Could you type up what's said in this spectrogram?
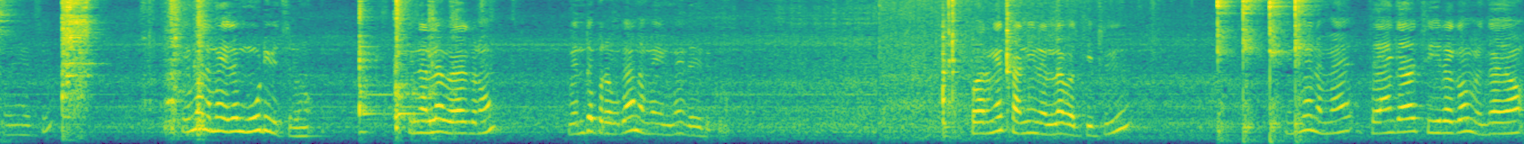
பண்ணியாச்சு இனிமேல் நம்ம இதை மூடி வச்சிடணும். இது நல்லா வேகணும். வெந்த பிறகு தான் நம்ம இனிமேல் இதை எடுக்கணும். பாருங்கள் தண்ணி நல்லா வற்றிட்டு இனிமேல் நம்ம தேங்காய் சீரகம் வெங்காயம்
